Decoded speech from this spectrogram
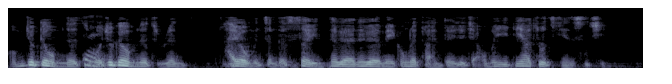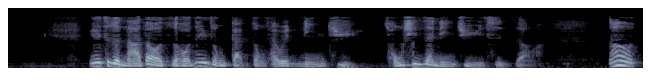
我们就跟我们的，我就跟我们的主任，还有我们整个摄影那个那个美工的团队就讲，我们一定要做这件事情，因为这个拿到了之后，那种感动才会凝聚，重新再凝聚一次，你知道吗？然后，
